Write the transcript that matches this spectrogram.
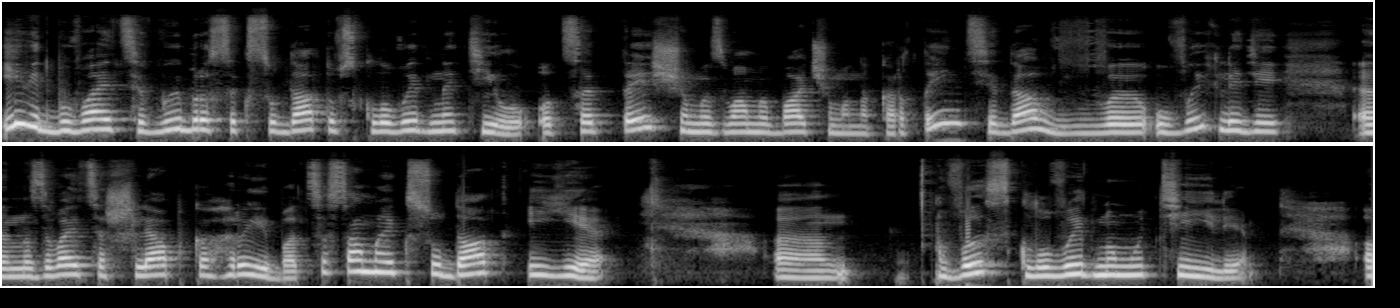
І відбувається виброс ексудату в скловидне тіло. Оце те, що ми з вами бачимо на картинці, да, в, у вигляді е, називається шляпка гриба. Це саме ексудат і є е, в скловидному тілі. Е,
